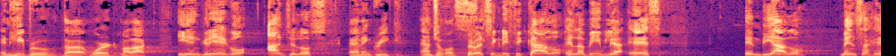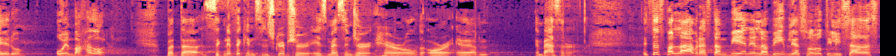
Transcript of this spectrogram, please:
In Hebrew, the word malak, y en griego ángelos, and in Greek, angelos, pero el significado en la Biblia es enviado, mensajero o embajador. But the significance in scripture is messenger, herald, or um, ambassador. Estas palabras también en la Biblia son utilizadas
